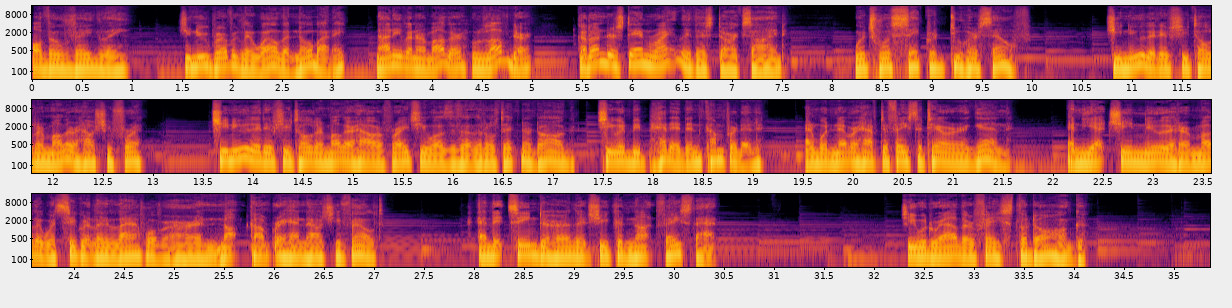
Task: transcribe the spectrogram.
although vaguely. She knew perfectly well that nobody, not even her mother, who loved her, could understand rightly this dark side, which was sacred to herself. She knew that if she told her mother how she fr- she knew that if she told her mother how afraid she was of that little Tickner dog, she would be petted and comforted and would never have to face the terror again. And yet she knew that her mother would secretly laugh over her and not comprehend how she felt. And it seemed to her that she could not face that. She would rather face the dog.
